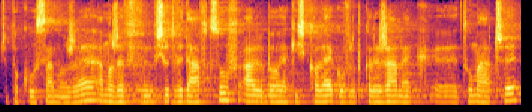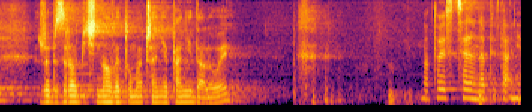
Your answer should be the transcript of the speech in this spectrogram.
czy pokusa może, a może wśród wydawców albo jakichś kolegów lub koleżanek y, tłumaczy, żeby zrobić nowe tłumaczenie pani Dalloway? No to jest celne pytanie.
